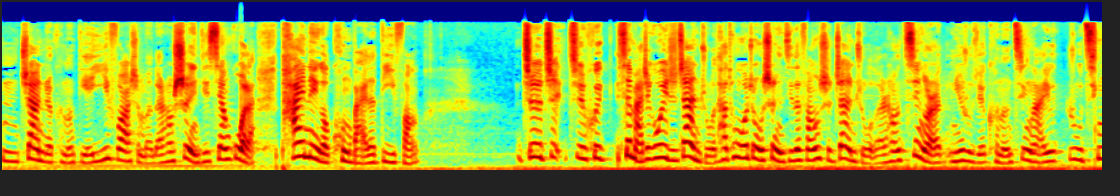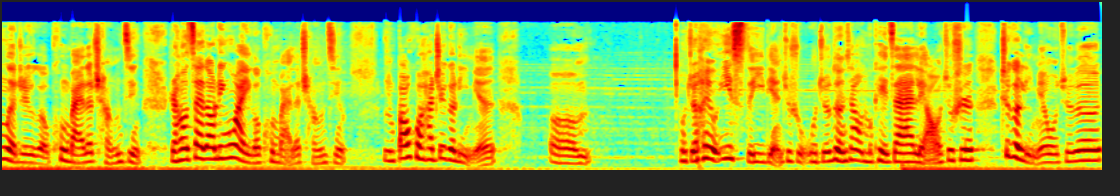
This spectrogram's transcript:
嗯站着，可能叠衣服啊什么的，然后摄影机先过来拍那个空白的地方。这这这会先把这个位置占住了，他通过这种摄影机的方式占住了，然后进而女主角可能进来又入侵了这个空白的场景，然后再到另外一个空白的场景，嗯，包括它这个里面，嗯。我觉得很有意思的一点就是，我觉得等一下我们可以再来聊。就是这个里面，我觉得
